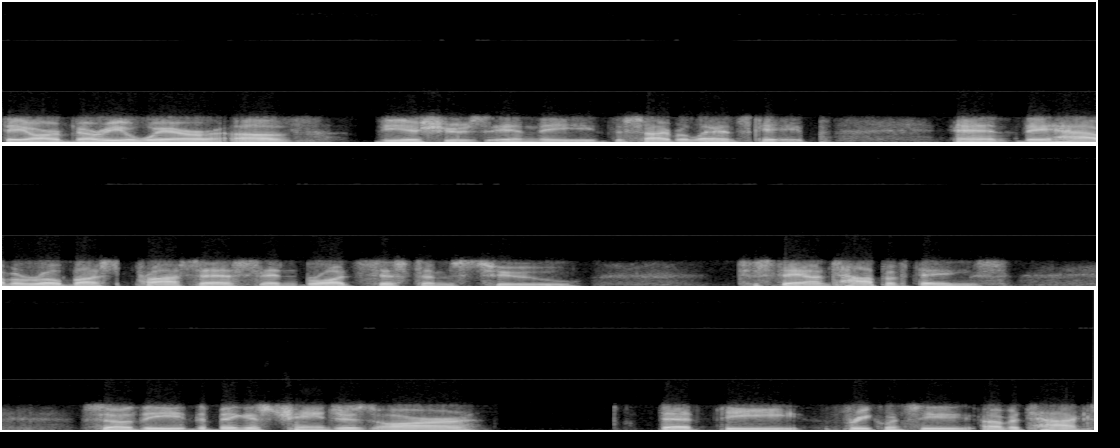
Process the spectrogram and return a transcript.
They are very aware of the issues in the, the cyber landscape, and they have a robust process and broad systems to to stay on top of things. So the, the biggest changes are that the frequency of attacks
